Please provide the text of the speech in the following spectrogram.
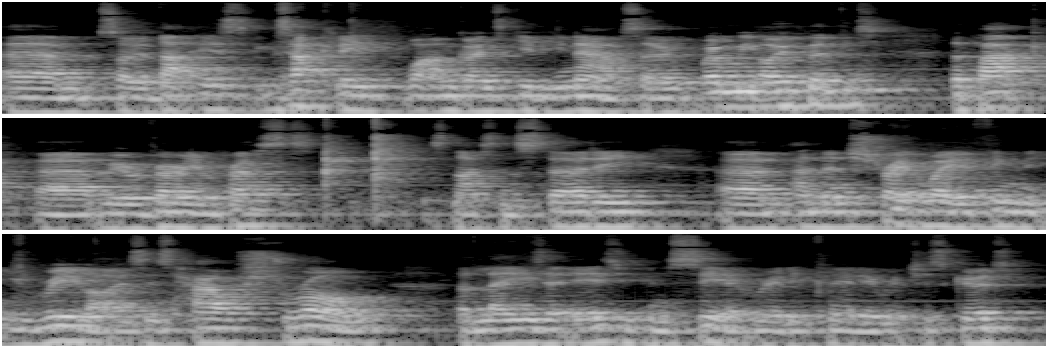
Um, so that is exactly what I'm going to give you now. So when we opened the pack, uh, we were very impressed. It's nice and sturdy. Um, and then straight away, the thing that you realise is how strong the laser is. You can see it really clearly, which is good.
